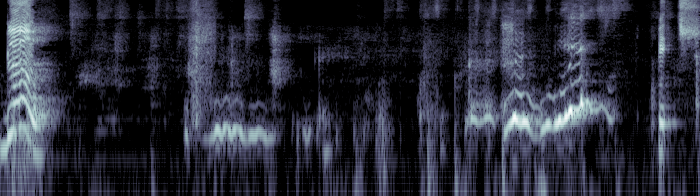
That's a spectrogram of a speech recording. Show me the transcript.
Blue. Bitch.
